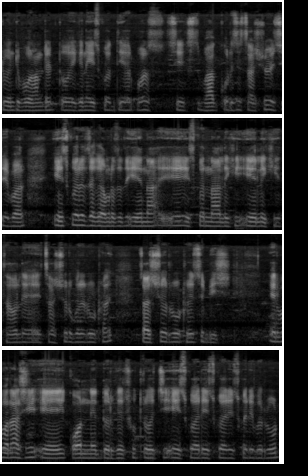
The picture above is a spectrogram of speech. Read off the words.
টোয়েন্টি ফোর হান্ড্রেড, তো এখানে স্কোয়ার দেওয়ার পর সিক্স ভাগ করেছে চারশো হয়েছে। এবার এ স্কোয়ারের জায়গায় আমরা যদি এ না এ স্কোয়ার না লিখি এ লিখি, তাহলে চারশোর উপরে রুট হয়। চারশোর রুট হয়েছে বিশ। এরপর আসি এই কর্ণের দৈর্ঘ্যের সূত্র হচ্ছে A square A square square এবার রুট।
